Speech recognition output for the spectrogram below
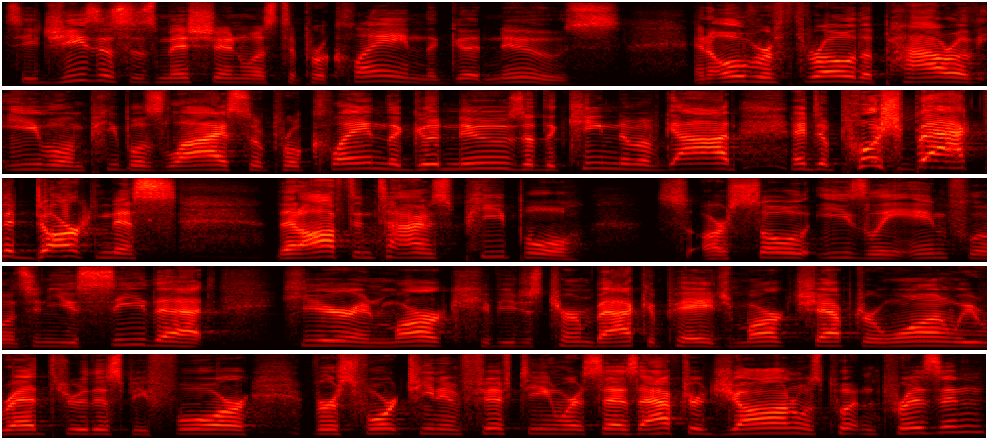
See, Jesus' mission was to proclaim the good news and overthrow the power of evil in people's lives, to proclaim the good news of the kingdom of God and to push back the darkness that oftentimes people are so easily influenced. And you see that here in Mark, if you just turn back a page, Mark chapter 1, we read through this before, verse 14 and 15, where it says, After John was put in prison,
